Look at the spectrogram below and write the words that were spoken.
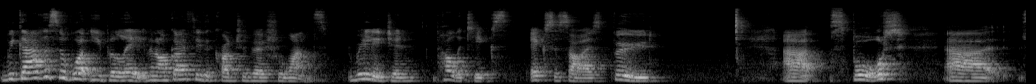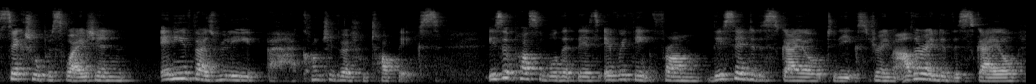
Regardless of what you believe, and I'll go through the controversial ones religion, politics, exercise, food, uh, sport, uh, sexual persuasion, any of those really uh, controversial topics. Is it possible that there's everything from this end of the scale to the extreme other end of the scale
